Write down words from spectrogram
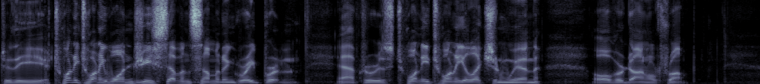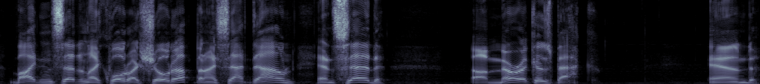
to the 2021 G7 summit in Great Britain after his 2020 election win over Donald Trump. Biden said, and I quote, I showed up and I sat down and said, America's back. And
